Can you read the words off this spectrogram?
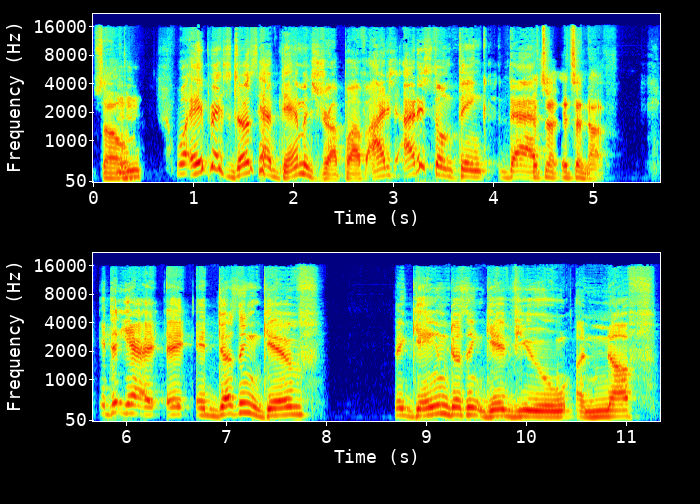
So Mhm. well apex does have damage drop off i just i just don't think that it's a it's enough. It, yeah, it, it, doesn't give the game doesn't give you enough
